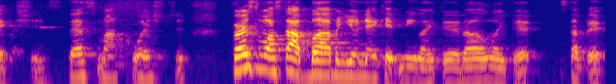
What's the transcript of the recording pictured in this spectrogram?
actions? That's my question. First of all, stop bobbing your neck at me like that. I don't like that. Stop that.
